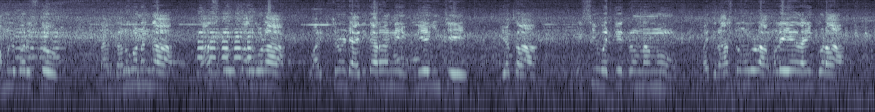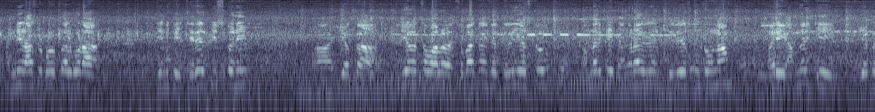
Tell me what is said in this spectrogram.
అమలుపరుస్తూ దానికి అనుగుణంగా రాష్ట్ర ప్రభుత్వాలు కూడా వారికి ఇచ్చినటువంటి అధికారాన్ని వినియోగించి ఈ యొక్క ఎస్సీ వర్గీకరణను ప్రతి రాష్ట్రంలో కూడా అమలు చేయడానికి కూడా అన్ని రాష్ట్ర ప్రభుత్వాలు కూడా దీనికి చర్యలు తీసుకొని ఈ యొక్క విజయోత్సవాల శుభాకాంక్షలు తెలియజేస్తూ అందరికీ కంగ్రాచులేషన్ తెలియజేసుకుంటూ ఉన్నాం. మరి అందరికీ ఈ యొక్క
